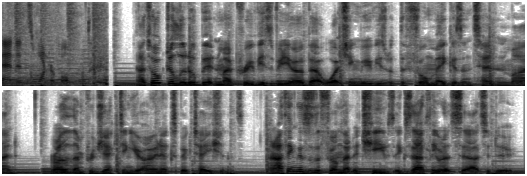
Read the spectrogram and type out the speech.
and it's wonderful. I talked a little bit in my previous video about watching movies with the filmmaker's intent in mind, rather than projecting your own expectations. And I think this is a film that achieves exactly what it set out to do.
